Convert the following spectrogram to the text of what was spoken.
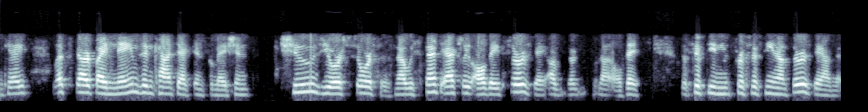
Okay. Let's start by names and contact information choose your sources. Now we spent actually all day Thursday, uh, not all day, the 15 first 15 on Thursday on this.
